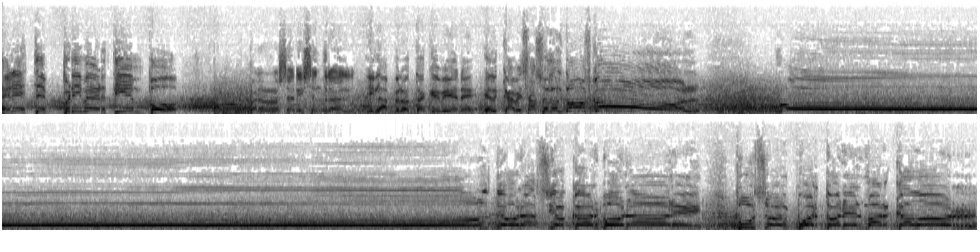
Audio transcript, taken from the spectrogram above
en este primer tiempo. Para Rosario Central. y la pelota que viene el cabezazo del 2 gol Gol de Horacio Carbonari. Puso el cuarto en el marcador.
